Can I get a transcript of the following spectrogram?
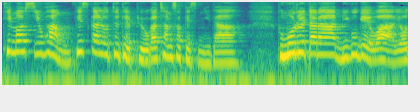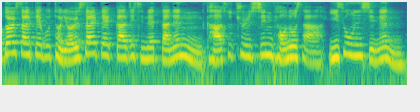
티머시 황, 피스칼노트 대표가 참석했습니다. 부모를 따라 미국에 와 8살 때부터 10살 때까지 지냈다는 가수 출신 변호사 이소은 씨는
